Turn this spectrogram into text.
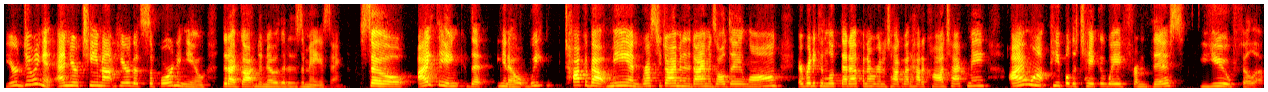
you're doing it, and your team out here that's supporting you that I've gotten to know that is amazing. So I think that, you know, we talk about me and Rusty Diamond and the Diamonds all day long. Everybody can look that up and we're going to talk about how to contact me. I want people to take away from this you, Phillip,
